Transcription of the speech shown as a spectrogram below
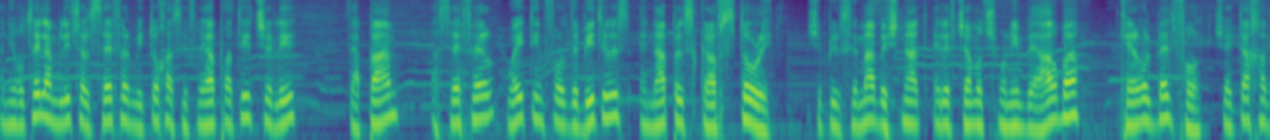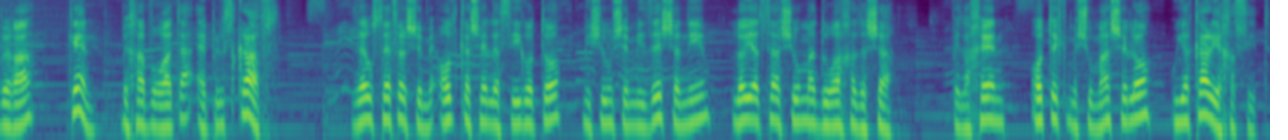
אני רוצה להמליץ על ספר מתוך הספרייה הפרטית שלי, והפעם הספר Waiting for the Beatles an Apple Scruff Story, שפרסמה בשנת 1984 קרול בדפורד, שהייתה חברה, כן, בחבורת ה Apple Scruffs. זהו ספר שמאוד קשה להשיג אותו, משום שמזה שנים לא יצאה שום מהדורה חדשה, ולכן עותק משומש שלו הוא יקר יחסית.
